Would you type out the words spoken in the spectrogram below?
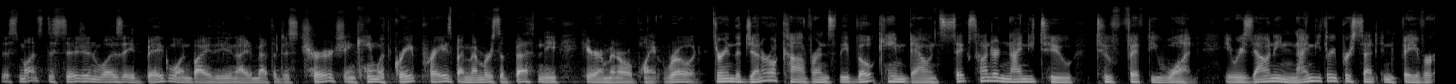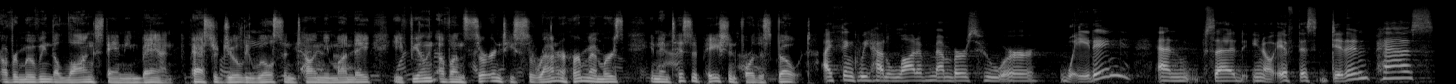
This month's decision was a big one by the United Methodist Church and came with great praise by members of Bethany here on Mineral Point Road. During the general conference, the vote came down 692 to 51, a resounding 93% in favor of removing the long-standing ban. Pastor oh, Julie Wilson telling me Monday a feeling of uncertainty surrounded her members in anticipation for this vote. I think we had a lot of members who were waiting and said, you know, if this didn't pass,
